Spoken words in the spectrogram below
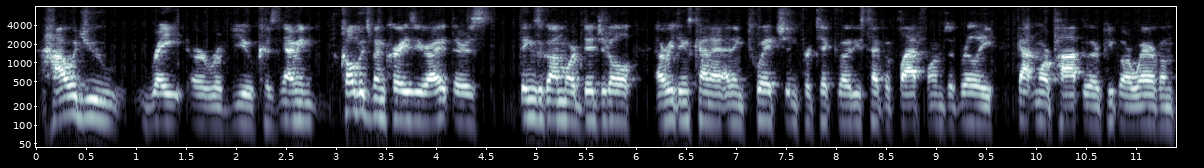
how would you rate or review? Because I mean, COVID's been crazy, right? There's things have gone more digital. Everything's kind of, I think, Twitch in particular, these type of platforms have really gotten more popular. People are aware of them.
